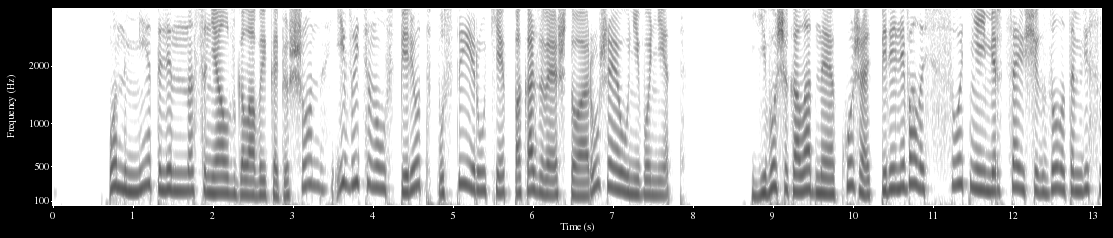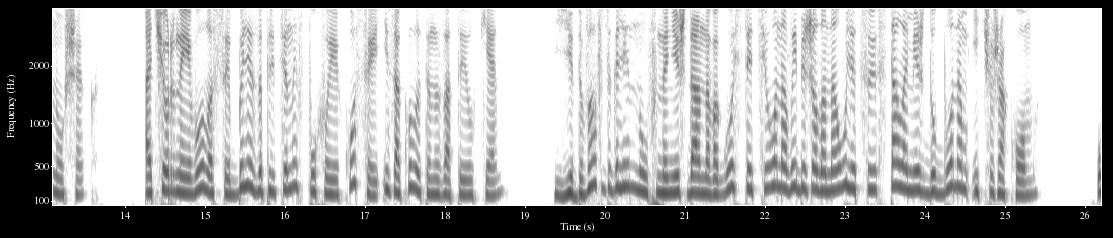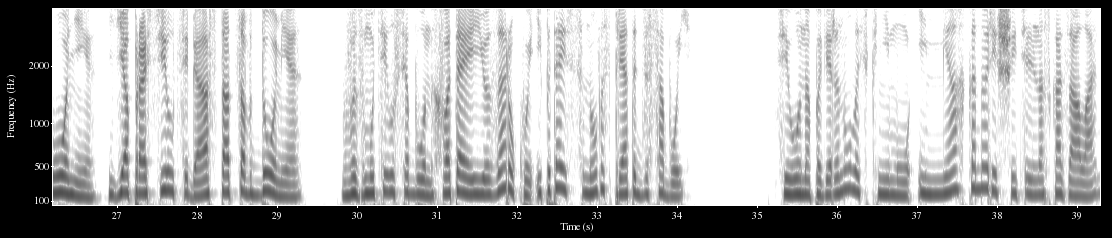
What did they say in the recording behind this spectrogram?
Он медленно снял с головы капюшон и вытянул вперед пустые руки, показывая, что оружия у него нет. Его шоколадная кожа переливалась сотней мерцающих золотом веснушек, а черные волосы были заплетены в пухлые косы и заколоты на затылке. Едва взглянув на нежданного гостя, Тиона выбежала на улицу и встала между Боном и чужаком. «Они, я просил тебя остаться в доме!» Возмутился Бон, хватая ее за руку и пытаясь снова спрятать за собой. Тиона повернулась к нему и мягко, но решительно сказала.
